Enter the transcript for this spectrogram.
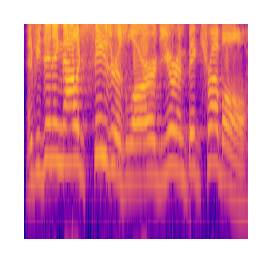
And if you didn't acknowledge Caesar is Lord, you're in big trouble.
